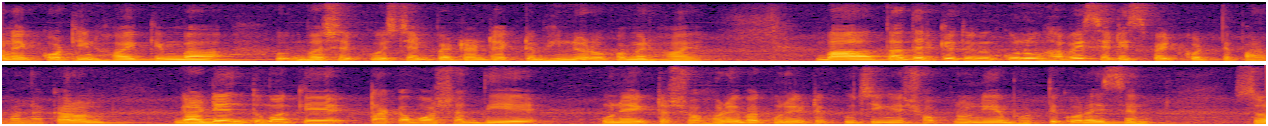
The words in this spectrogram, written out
অনেক কঠিন হয় কিংবা উদ্ভাসের কোয়েশ্চেন প্যাটার্নটা একটু ভিন্ন রকমের হয়। বা তাদেরকে তুমি কোনোভাবেই স্যাটিসফাইড করতে পারবে না। কারণ গার্ডিয়ান তোমাকে টাকা পয়সা দিয়ে কোনো একটা শহরে বা কোনো একটা কোচিংয়ে স্বপ্ন নিয়ে ভর্তি করাইছেন। সো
